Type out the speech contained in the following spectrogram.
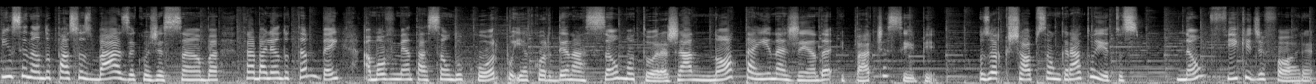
ensinando passos básicos de samba, trabalhando também a movimentação do corpo e a coordenação motora. Já anota aí na agenda e participe. Os workshops são gratuitos. Não fique de fora.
